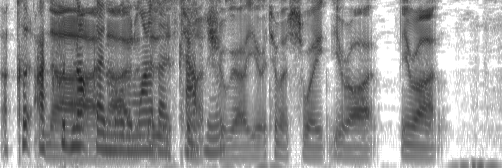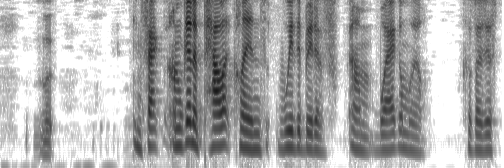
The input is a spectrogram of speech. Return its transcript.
I could. I could not go No, more than one of those too much sugar. You're too much sweet. You're right. You're right. In fact, I'm going to palate cleanse with a bit of um, wagon wheel because I just,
